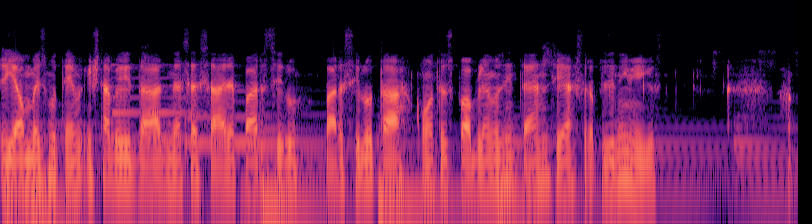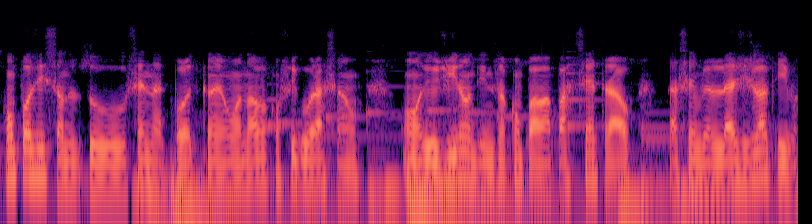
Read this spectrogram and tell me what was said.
e ao mesmo tempo estabilidade necessária para se, para se lutar contra os problemas internos e as tropas inimigas. A composição do, do Senado político ganhou uma nova configuração, onde os girondinos ocupavam a parte central da Assembleia Legislativa.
